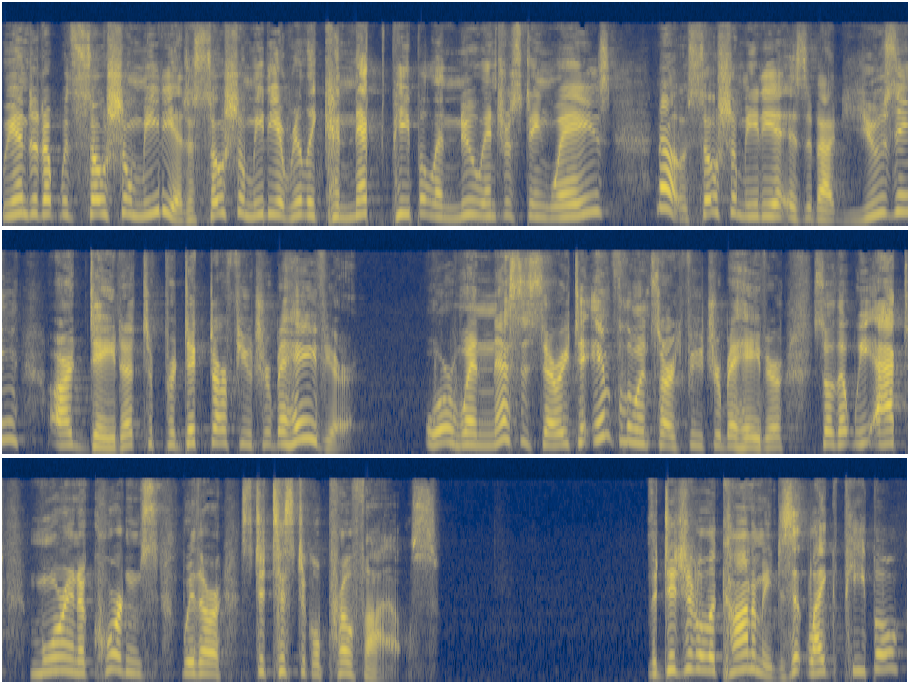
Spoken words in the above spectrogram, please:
We ended up with social media. Does social media really connect people in new, interesting ways? No, social media is about using our data to predict our future behavior, or when necessary, to influence our future behavior so that we act more in accordance with our statistical profiles. The digital economy, does it like people?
